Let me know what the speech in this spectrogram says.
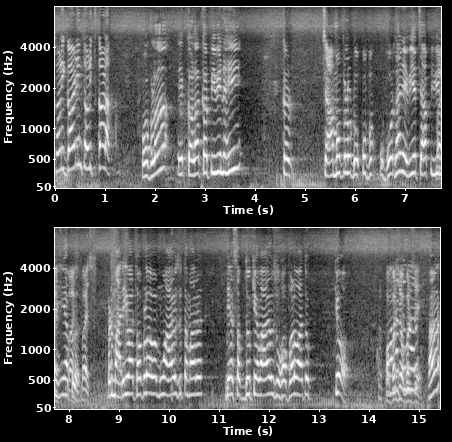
થોડી ગળીને થોડી કડક. ઓભળા એ કડક પીવી નહીં? કે ચામાં પેલો ડોકો ઊભો થાય ને એવી ચા પીવી નહીં આપણે? પણ મારી વાત હોભળો હવે હું આવ્યો છું તમારે બે શબ્દો કહેવા આવ્યો છું હોભળવા તો. કયો? હા?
